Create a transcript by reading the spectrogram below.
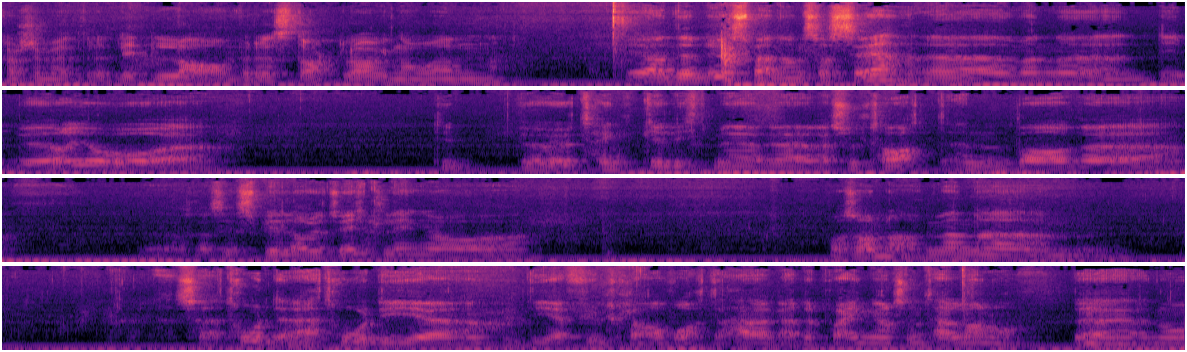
kanskje møter et litt lavere startlag nå enn Ja, det blir jo spennende å se. eh, Men eh, de bør jo eh, De bør jo tenke litt mer resultat enn bare hva skal jeg si, spillerutvikling og, og sånn. da Men så jeg tror, det, jeg tror de, eh, de er fullt klar over at det her er det poengene som teller nå. Det mm. nå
